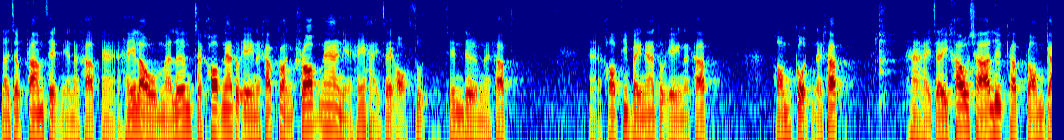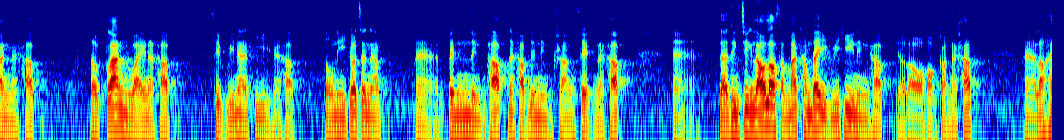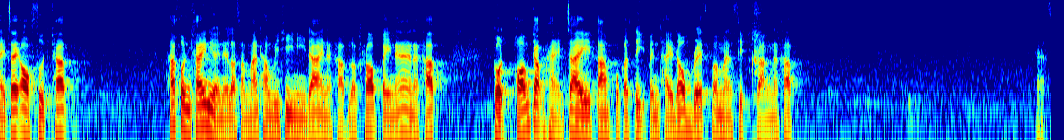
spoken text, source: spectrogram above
หลังจากพรามเสร็จเนี่ยนะครับให้เรามาเริ่มจะครอบหน้าตัวเองนะครับ ก่อนครอบหน้าเนี่ยให้หายใจออกสุด เช่นเดิมนะครับครอบที่ใบหน้าตัวเองนะครับ พร้อมกดนะครับ หายใจเข้าช้าลึกครับ พร้อมกันนะครับ เรากลั้นไว้นะครับ 10 วินาทีนะครับ ตรงนี้ก็จะนับ เป็น1พัฟนะครับหรือ1ครั้งเสร็จนะครับแต่จริงๆแล้วเราสามารถทำได้อีกวิธีหนึ่งครับ เดี๋ยวเราออกก่อนนะครับเราหายใจออกสุดครับ ถ้าคนไข้เหนื่อยเนี่ยเราสามารถทำวิธีนี้ได้นะครับ เราครอบไปหน้านะครับ กดพร้อมกับหายใจตามปกติเป็น tidal breath ประมาณ 10 ครั้งนะครับ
